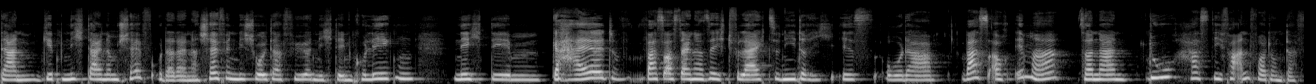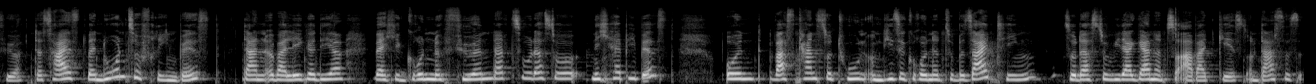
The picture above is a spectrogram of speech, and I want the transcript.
dann gib nicht deinem Chef oder deiner Chefin die Schuld dafür, nicht den Kollegen, nicht dem Gehalt, was aus deiner Sicht vielleicht zu niedrig ist oder was auch immer, sondern du hast die Verantwortung dafür. Das heißt, wenn du unzufrieden bist, dann überlege dir, welche Gründe führen dazu, dass du nicht happy bist und was kannst du tun, um diese Gründe zu beseitigen, sodass du wieder gerne zur Arbeit gehst. Und das ist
